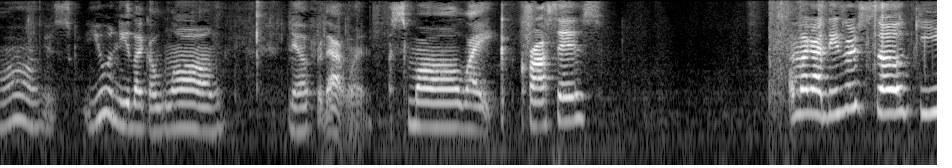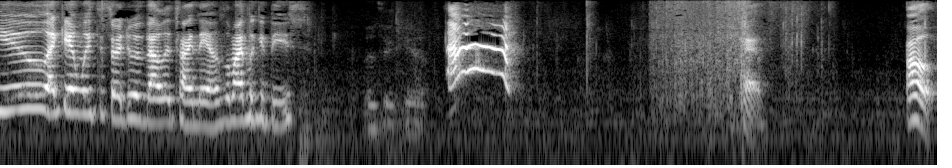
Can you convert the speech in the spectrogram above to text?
long. It's, you would need like a long nail for that one. Small like crosses. Oh my god, these are so cute. I can't wait to start doing Valentine nails. Let me look at these. Those are cute. Ah! Okay. Oh,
